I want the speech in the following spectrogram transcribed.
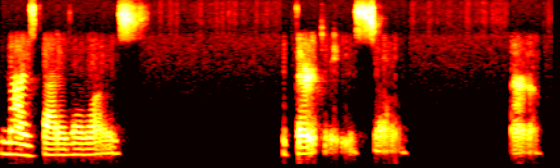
not as bad as I was the third days, so I don't know.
